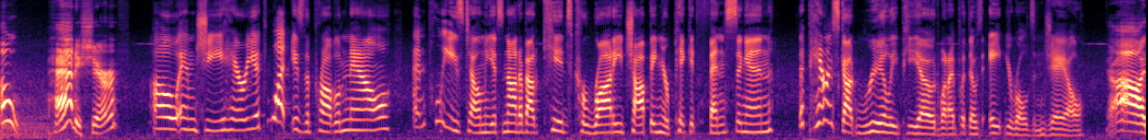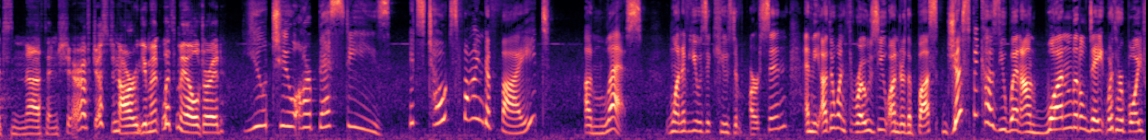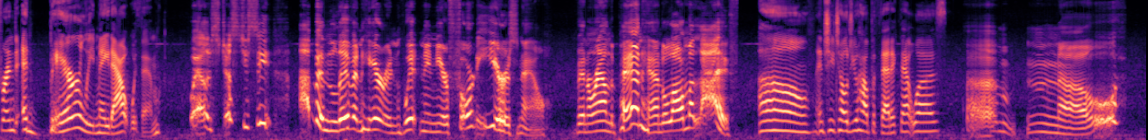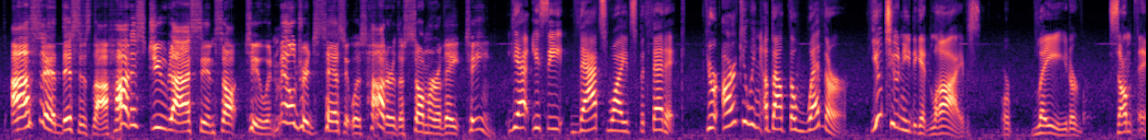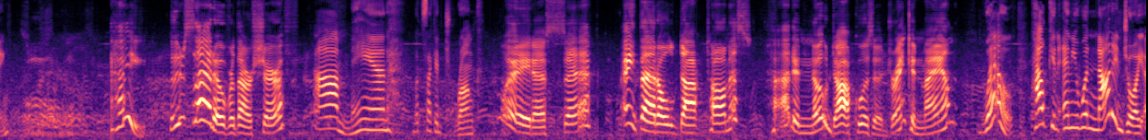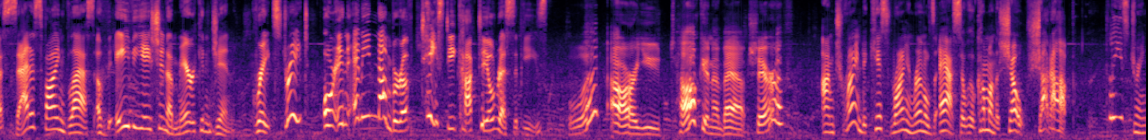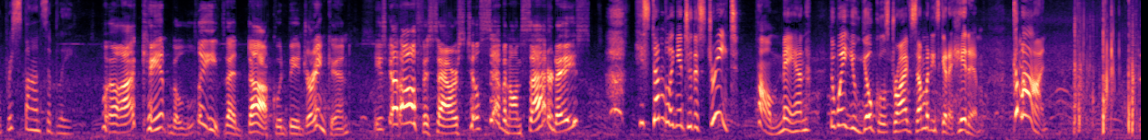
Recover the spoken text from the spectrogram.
Oh, Hattie, Sheriff. OMG, Harriet, what is the problem now? And please tell me it's not about kids karate chopping your picket fence again. The parents got really PO'd when I put those eight year olds in jail. Ah, it's nothing, Sheriff. Just an argument with Mildred. You two are besties. It's totes fine to fight. Unless one of you is accused of arson and the other one throws you under the bus just because you went on one little date with her boyfriend and barely made out with him. Well, it's just, you see, I've been living here in Whitney near 40 years now. Been around the panhandle all my life. Oh, and she told you how pathetic that was? Um, no. I said this is the hottest July since ought two, and Mildred says it was hotter the summer of 18. Yeah, you see, that's why it's pathetic. You're arguing about the weather. You two need to get lives, or laid, or something. Hey, who's that over there, Sheriff? Ah, man, looks like a drunk. Wait a sec. Ain't that old Doc Thomas? I didn't know Doc was a drinking man. Well, how can anyone not enjoy a satisfying glass of aviation American gin? Great straight, or in any number of tasty cocktail recipes. What are you talking about, Sheriff? I'm trying to kiss Ryan Reynolds' ass so he'll come on the show. Shut up. Please drink responsibly. Well, I can't believe that Doc would be drinking. He's got office hours till 7 on Saturdays. He's stumbling into the street. Oh man, the way you yokels drive, somebody's gonna hit him. Come on!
